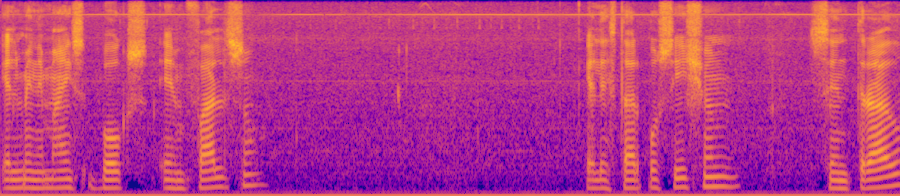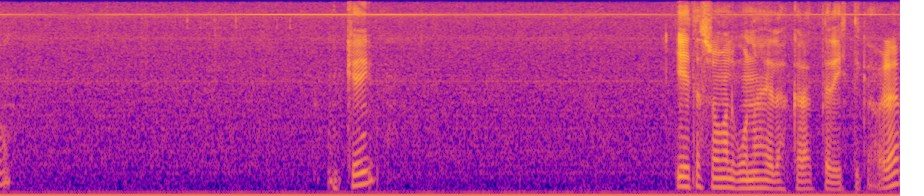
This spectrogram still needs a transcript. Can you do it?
el minimize box en falso el start position centrado ok y estas son algunas de las características verdad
